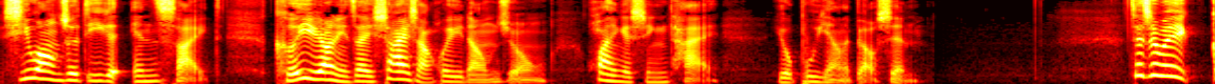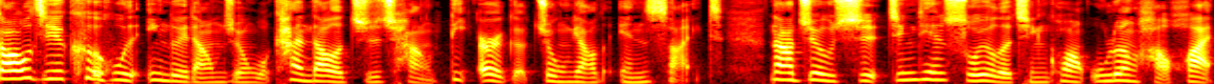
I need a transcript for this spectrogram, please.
希望这第一个 insight 可以让你在下一场会议当中换一个心态，有不一样的表现。在这位高阶客户的应对当中，我看到了职场第二个重要的 insight，那就是今天所有的情况，无论好坏，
